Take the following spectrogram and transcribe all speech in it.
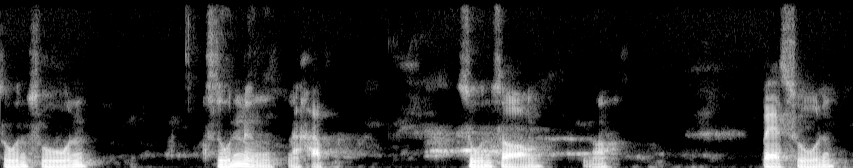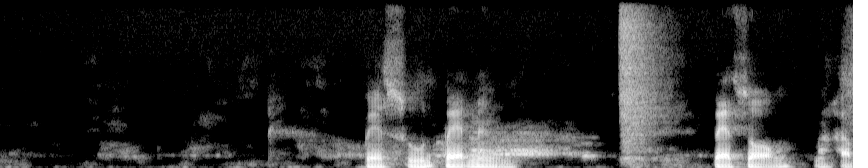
ศูนย์ศูนย์ศูนย์หนึ่งนะครับศูนย์สองเนาะแปดศูนย์แปดศูนย์แปดหนึ่งแปดสองนะครับ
